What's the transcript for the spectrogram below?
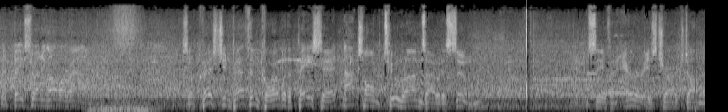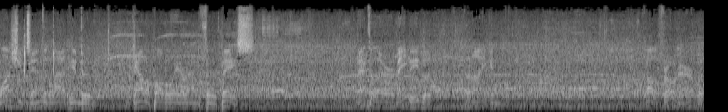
Good base running all around. So Christian Bethancourt with a base hit knocks home two runs, I would assume. And we'll see if an error is charged on Washington that allowed him to gallop all the way around to third base. Mental error, maybe, but I don't know how you can call a throw an error, but.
